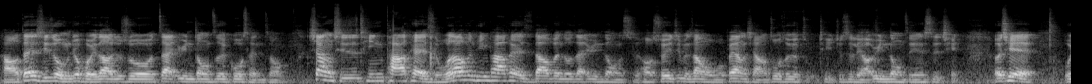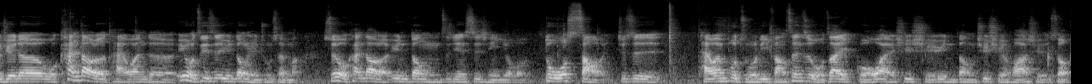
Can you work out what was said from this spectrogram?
好，但是其实我们就回到，就是说在运动这个过程中，像其实听 podcast，我大部分听 podcast，大部分都在运动的时候，所以基本上我非常想要做这个主题，就是聊运动这件事情。而且我觉得我看到了台湾的，因为我自己是运动员出身嘛，所以我看到了运动这件事情有多少就是。台湾不足的地方，甚至我在国外去学运动、去学滑雪的时候，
